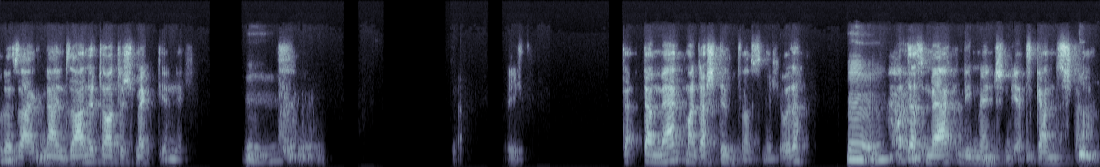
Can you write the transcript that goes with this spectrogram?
Oder sagen, nein, Sahnetorte schmeckt dir nicht. Mhm. Ja, ich, da, da, merkt man, da stimmt was nicht, oder? Mhm. Und das merken die Menschen jetzt ganz stark.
